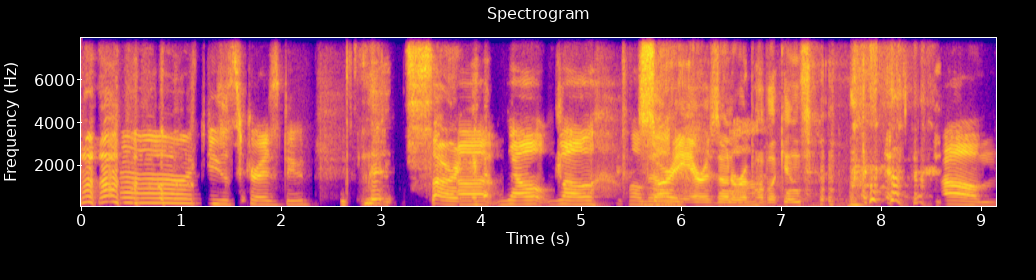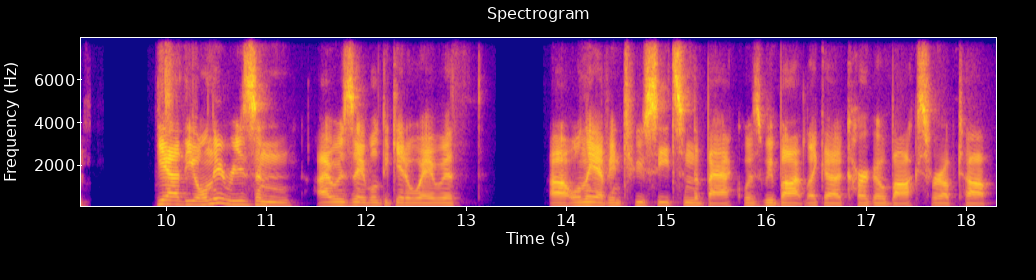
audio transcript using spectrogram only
oh, Jesus Christ, dude. Sorry. Uh, well, well, well done. Sorry, Arizona Uh, Republicans. Um, yeah, the only reason I was able to get away with uh, only having two seats in the back was we bought like a cargo box for up top.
